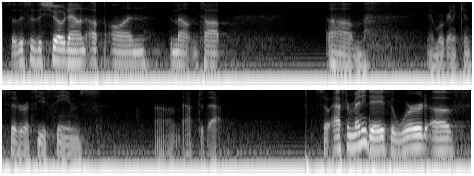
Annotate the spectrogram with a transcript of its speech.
so this is the showdown up on the mountaintop. Um, and we're going to consider a few themes um, after that. So after many days, the word of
